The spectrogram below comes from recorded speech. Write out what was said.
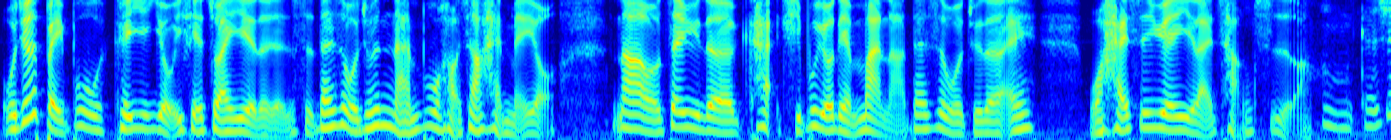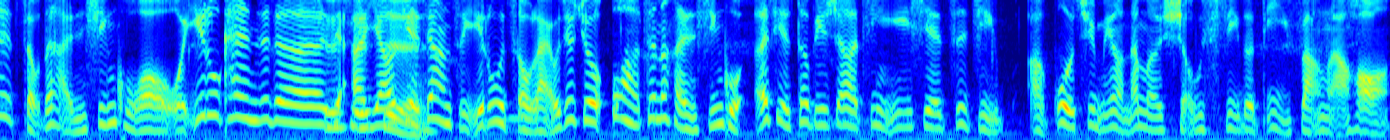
我觉得北部可以有一些专业的人士，但是我觉得南部好像还没有。那我郑玉的开起步有点慢啊，但是我觉得，哎，我还是愿意来尝试了。嗯，可是走得很辛苦哦。我一路看这个呃姚姐这样子一路走来，我就觉得哇，真的很辛苦，而且特别是。要进一些自己啊、呃、过去没有那么熟悉的地方，了哈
